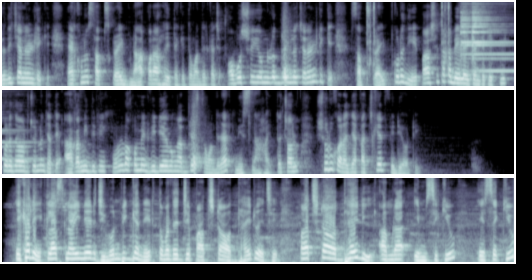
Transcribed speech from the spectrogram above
যদি চ্যানেলটিকে এখনও সাবস্ক্রাইব না করা হয়ে থাকে, তোমাদের কাছে অবশ্যই অনুরোধ রইল চ্যানেলটিকে সাবস্ক্রাইব করে দিয়ে পাশে থাকা বেল ক্লিক করে দেওয়ার জন্য যাতে আগামী দিনে কোনো রকমের ভিডিও এবং আপডেটস তোমাদের আর মিস না হয়। তো চলো শুরু করা যাক আজকের ভিডিওটি এখানে ক্লাস নাইনের জীবন বিজ্ঞানের তোমাদের যে পাঁচটা অধ্যায় রয়েছে পাঁচটা অধ্যায়েরই আমরা এমসিকিউ এসএ কিউ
